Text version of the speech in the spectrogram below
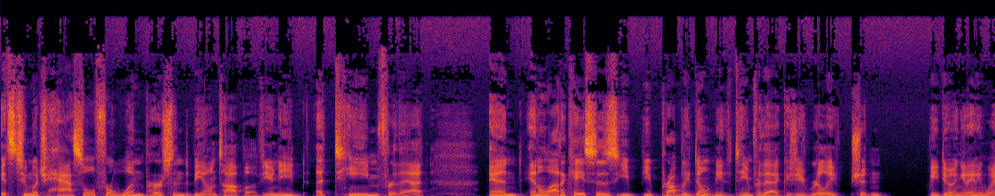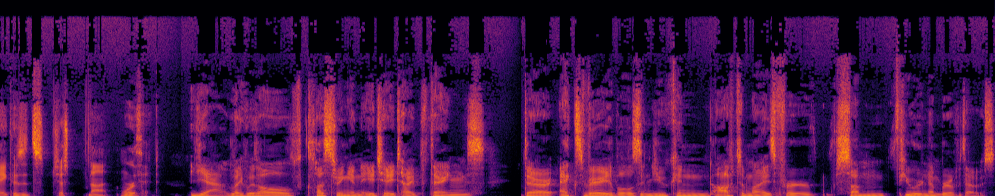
It's too much hassle for one person to be on top of. You need a team for that. And in a lot of cases, you, you probably don't need a team for that because you really shouldn't be doing it anyway because it's just not worth it. Yeah, like with all clustering and HA type things, there are X variables and you can optimize for some fewer number of those,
